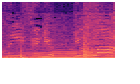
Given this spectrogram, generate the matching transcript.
believe in you. You love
